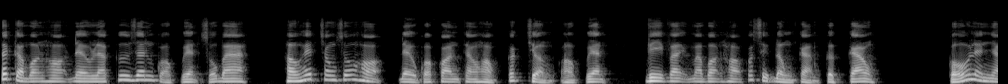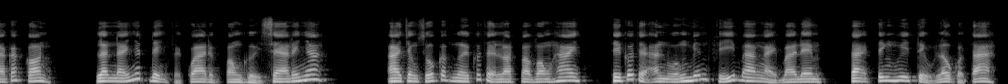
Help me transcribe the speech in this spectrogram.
Tất cả bọn họ đều là cư dân của học viện số 3. Hầu hết trong số họ đều có con theo học các trường của học viện. Vì vậy mà bọn họ có sự đồng cảm cực cao. Cố lên nhà các con. Lần này nhất định phải qua được vòng gửi xe đấy nhá. Ai trong số các người có thể lọt vào vòng 2 thì có thể ăn uống miễn phí 3 ngày 3 đêm tại tinh huy tiểu lâu của ta.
